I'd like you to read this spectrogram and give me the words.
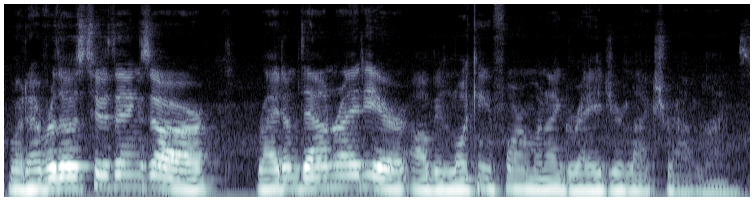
Whatever those two things are, write them down right here. I'll be looking for them when I grade your lecture outlines.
